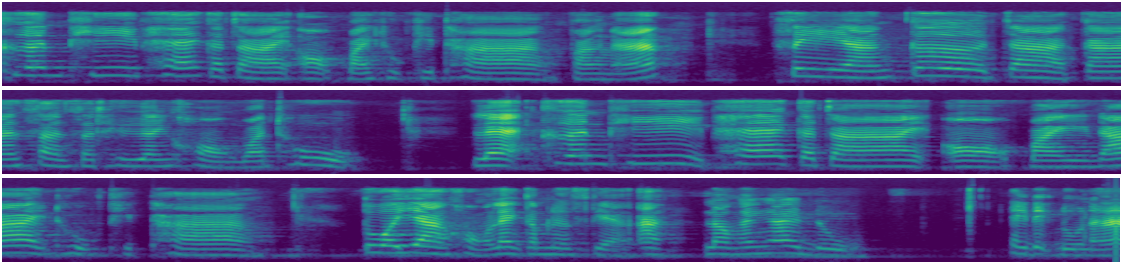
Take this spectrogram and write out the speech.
เคลื่อนที่แพร่กระจายออกไปทุกทิศทาง ฟังนะ เสียงเกิดจากการสั่นสะเทือนของวัตถุ และเคลื่อนที่แพร่กระจายออกไปได้ทุกทิศทาง ตัวอย่างของแหล่งกำเนิดเสียงอะลองง่าย ๆ ดูเด็กๆดูนะ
